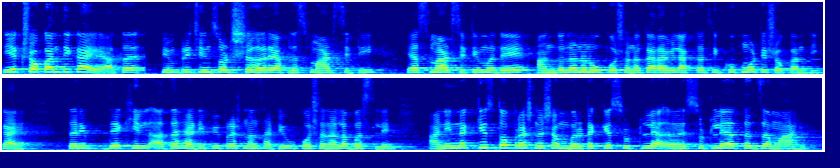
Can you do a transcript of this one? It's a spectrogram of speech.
एक शोकांतिका आहे? आता पिंपरी चिंचवड शहर आहे आपलं स्मार्ट सिटी. या स्मार्ट सिटीमध्ये आंदोलनं उपोषणं करावी लागतात ही खूप मोठी शोकांतिका आहे? तरी देखील आता ह्या डी पी प्रश्नांसाठी उपोषणाला बसले. आणि नक्कीच तो प्रश्न शंभर टक्के सुटल्या सुटल्यातच जमा आहे.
